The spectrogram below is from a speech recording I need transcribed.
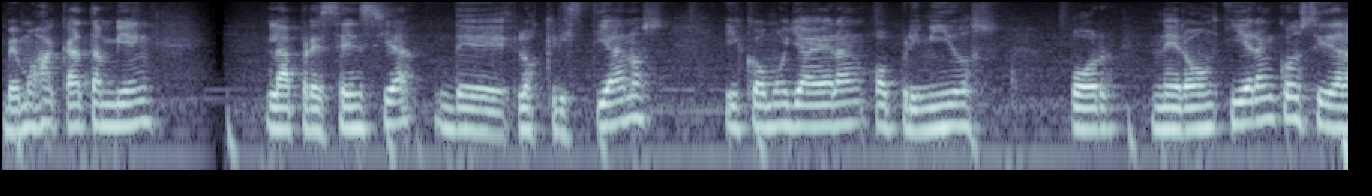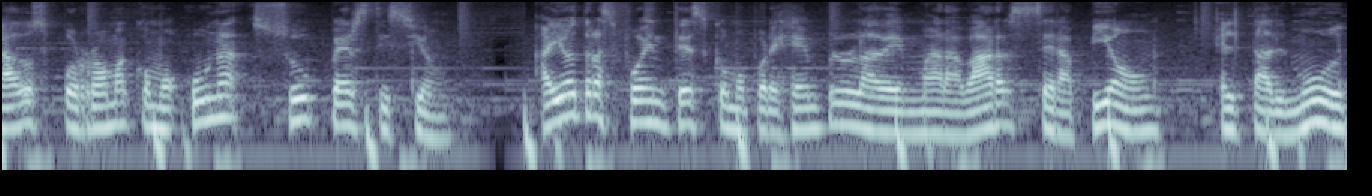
Vemos acá también la presencia de los cristianos y cómo ya eran oprimidos por Nerón y eran considerados por Roma como una superstición. Hay otras fuentes como por ejemplo la de Marabar Serapión, el Talmud,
